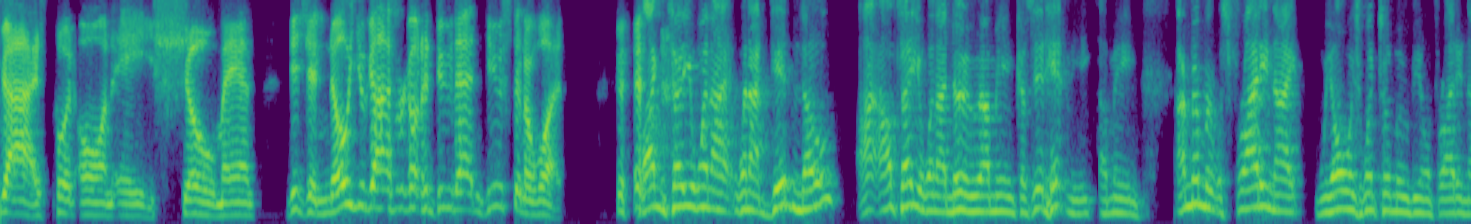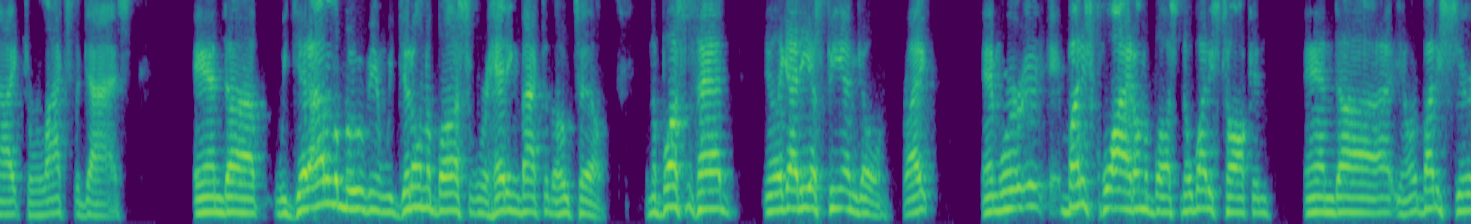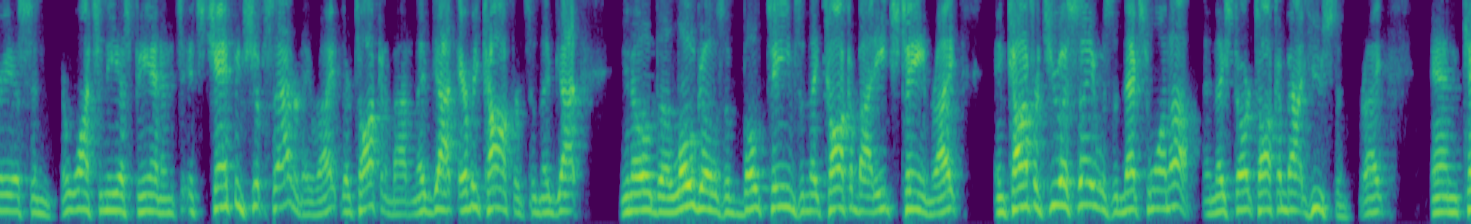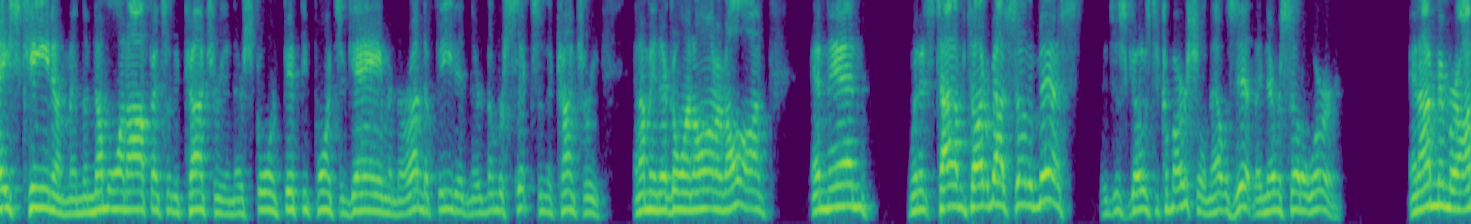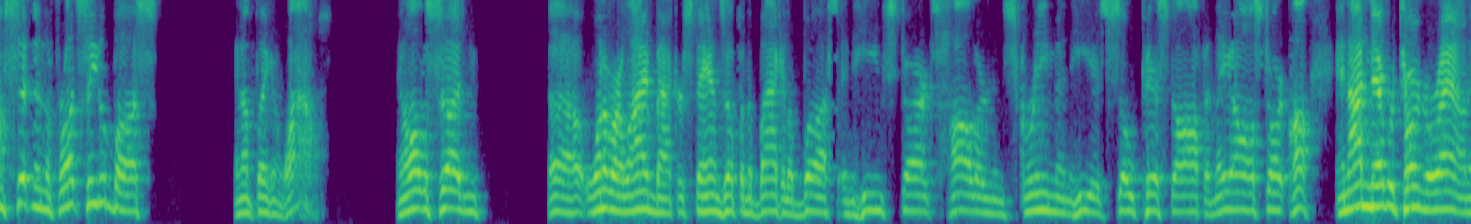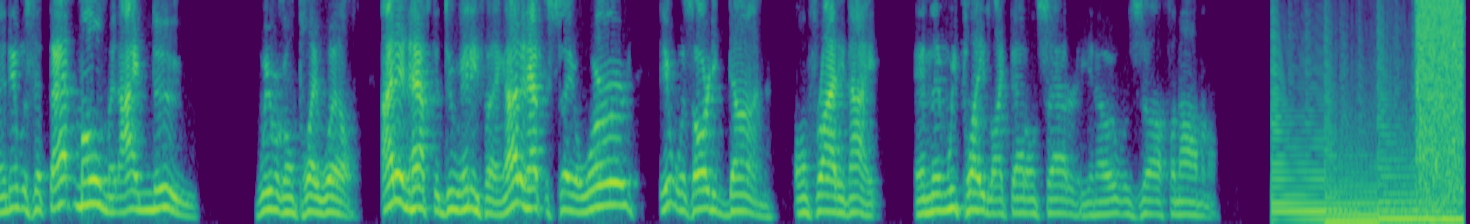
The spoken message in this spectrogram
guys put on a show, man. Did you know you guys were going to do that in Houston or what? well, I can tell you when I when I did know. I, will tell you when I knew. I mean, because it hit me. I mean, I remember it was Friday night. We always went to a movie on Friday night to relax the guys, and uh, we get out of the movie and we get on the bus and we're heading back to the hotel. And the buses had, you know, they got ESPN going, right? And we're everybody's quiet on the bus, nobody's talking and uh, you know everybody's serious and they're watching ESPN and it's it's championship Saturday, right? They're talking about it and they've got every conference and they've got you know the logos of both teams and they talk about each team, right? And Conference USA was the next one up and they start talking about Houston, right? And Case Keenum and the number one offense in the country and they're scoring 50 points a game and they're undefeated and they're number six in the country. And I mean they're going on and on. And then when it's time to talk about Southern Miss, it just goes to commercial and that was it. They never said a word. And I remember I'm sitting in the front seat of the bus and I'm thinking, wow. And all of a sudden, uh, one of our linebackers stands up in the back of the bus and he starts hollering and screaming. He is so pissed off, and they all start. And I never turned around. And it was at that moment I knew we were going to play well. I didn't have to do anything, I didn't have to say a word. It was already done on Friday night. And then we played like that on Saturday. You know, it was uh, phenomenal.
